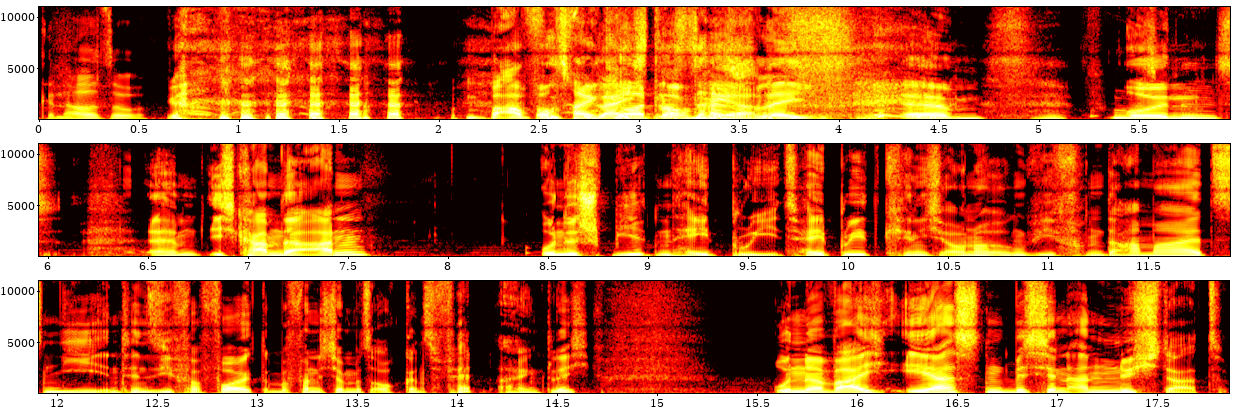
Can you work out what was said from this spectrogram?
Genau so. Barfuß Oh vielleicht Gott, noch mehr. schlecht. Ähm, und ähm, ich kam da an und es spielt ein Hatebreed. Hatebreed kenne ich auch noch irgendwie von damals, nie intensiv verfolgt, aber fand ich damals auch ganz fett eigentlich. Und da war ich erst ein bisschen ernüchtert.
